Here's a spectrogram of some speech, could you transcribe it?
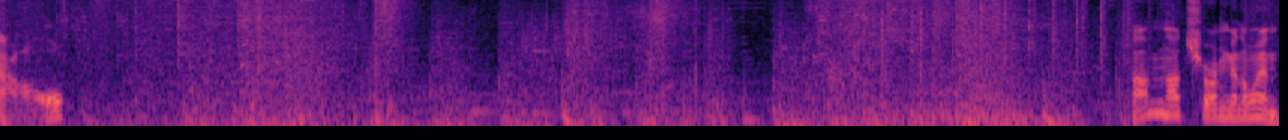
Ow. I'm not sure I'm gonna win.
